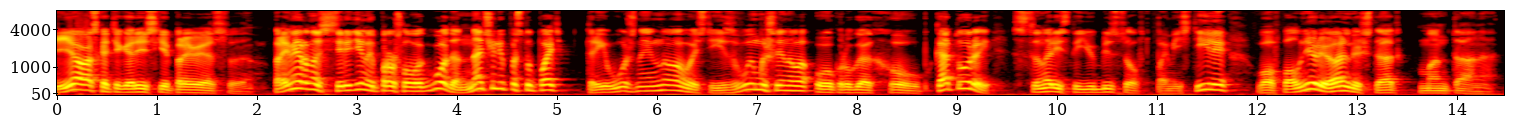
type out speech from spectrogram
Я вас категорически приветствую. Примерно с середины прошлого года начали поступать тревожные новости из вымышленного округа Хоуп, который сценаристы Ubisoft поместили во вполне реальный штат Монтана.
